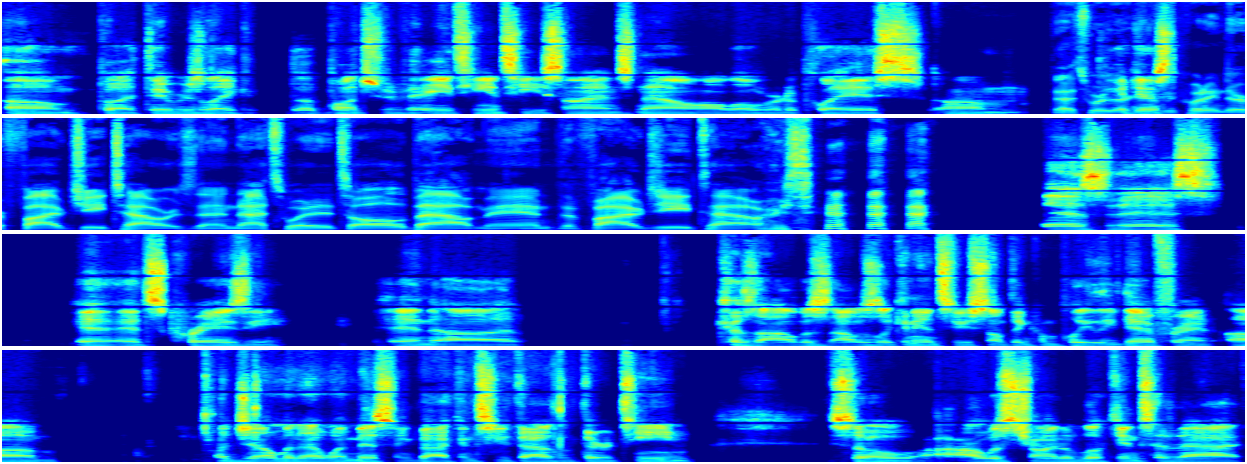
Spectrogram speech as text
Um, but there was like a bunch of AT and T signs now all over the place. Um, That's where they're going to be putting their 5G towers. Then that's what it's all about, man. The 5G towers. yes, it is. It, it's crazy, and uh, because uh, I was I was looking into something completely different. Um, a gentleman that went missing back in 2013. So I was trying to look into that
